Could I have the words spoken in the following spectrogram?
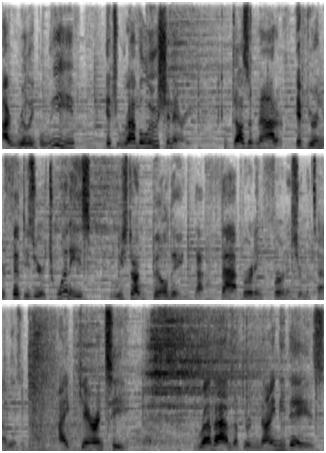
I really believe, it's revolutionary. It doesn't matter if you're in your 50s or your 20s, we start building that fat burning furnace, your metabolism. I guarantee Rev Abs after 90 days,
